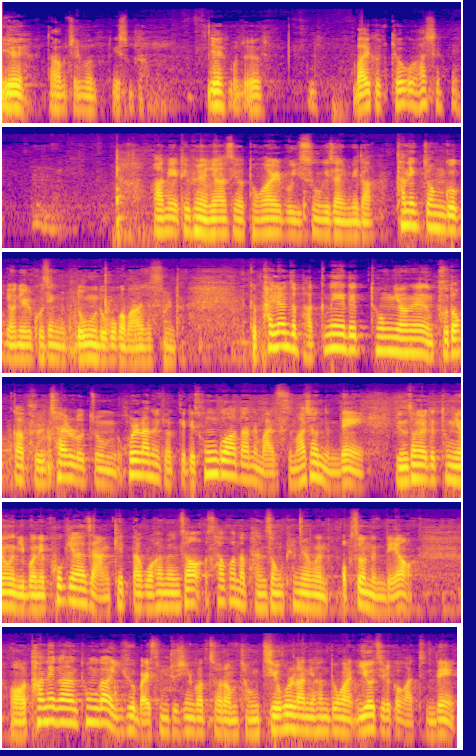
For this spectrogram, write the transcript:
예, 다음 질문 드리겠습니다. 예, 먼저 여기 마이크 켜고 하세요. 예. 아, 네, 대표님 안녕하세요. 동아일보 이승우 기자입니다. 탄핵 전국 연일 고생 너무 노고가 많으셨습니다. 그 8년 전 박근혜 대통령은 부덕과 불찰로 좀 혼란을 겪게 돼 송구하다는 말씀하셨는데 윤석열 대통령은 이번에 포기하지 않겠다고 하면서 사과나 반성 표명은 없었는데요. 어, 탄핵안 통과 이후 말씀 주신 것처럼 정치 혼란이 한동안 이어질 것 같은데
